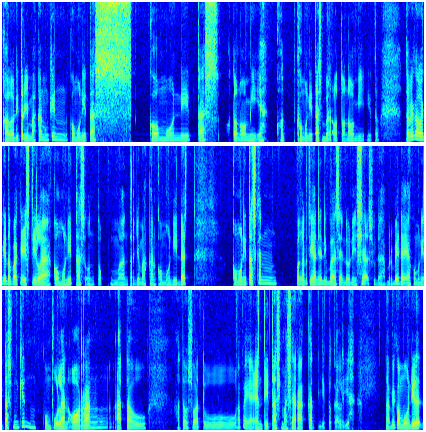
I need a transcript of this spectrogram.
Kalau diterjemahkan mungkin komunitas komunitas otonomi ya komunitas berotonomi gitu. Tapi kalau kita pakai istilah komunitas untuk menerjemahkan komunitas komunitas kan pengertiannya di bahasa Indonesia sudah berbeda ya. Komunitas mungkin kumpulan orang atau atau suatu apa ya entitas masyarakat gitu kali ya. Tapi komunitas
